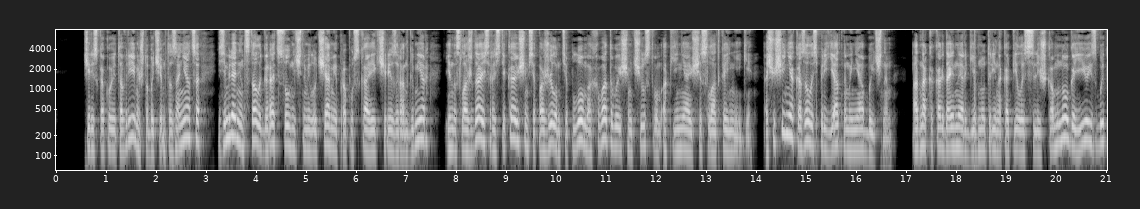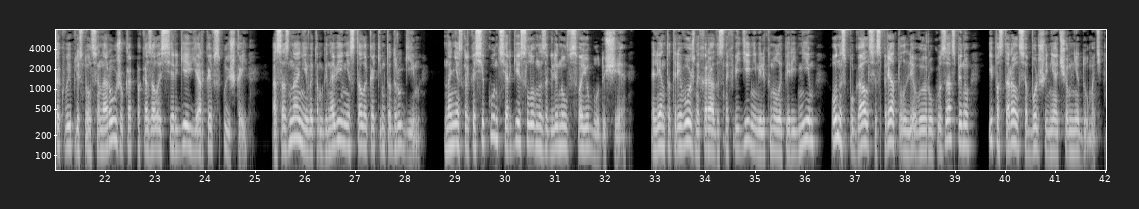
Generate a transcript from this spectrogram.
Через какое-то время, чтобы чем-то заняться, землянин стал играть солнечными лучами, пропуская их через рангмер и наслаждаясь растекающимся по жилам теплом, охватывающим чувством опьяняющей сладкой неги. Ощущение оказалось приятным и необычным – Однако, когда энергии внутри накопилось слишком много, ее избыток выплеснулся наружу, как показалось Сергею яркой вспышкой. Осознание в это мгновение стало каким-то другим. На несколько секунд Сергей словно заглянул в свое будущее. Лента тревожных радостных видений мелькнула перед ним, он испугался, спрятал левую руку за спину и постарался больше ни о чем не думать.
